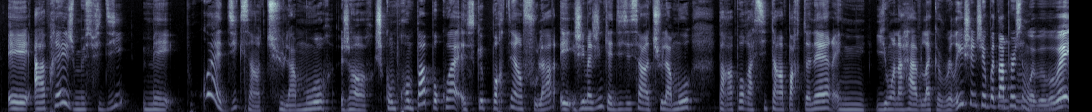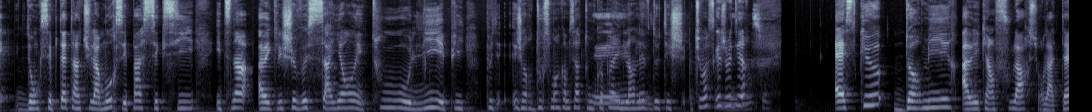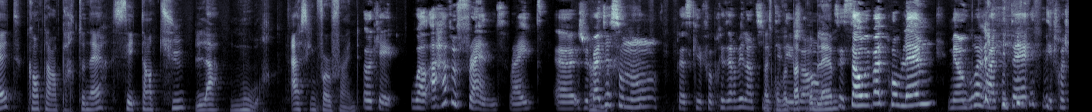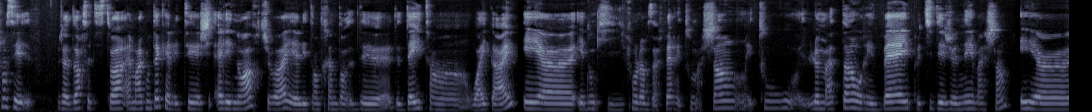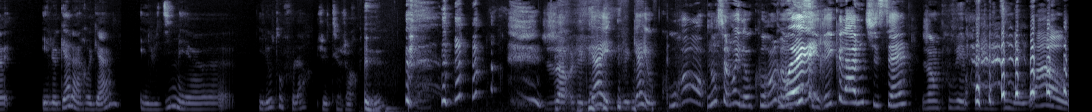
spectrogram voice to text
Et Et après, je me suis dit, mais pourquoi elle dit que c'est un tue l'amour Genre, je comprends pas pourquoi est-ce que porter un foulard, et j'imagine qu'elle disait ça un tue l'amour par rapport à si t'as un partenaire and you wanna have like a relationship with that person. Mhm. Ouais, ouais, ouais, ouais. Donc c'est peut-être un tue l'amour, c'est pas sexy, it's not avec les cheveux saillants et tout au lit, et puis genre doucement comme ça, ton Mais copain il l'enlève de tes cheveux. Tu vois ce que je veux dire? Est-ce que dormir avec un foulard sur la tête quand t'as un partenaire, c'est un tue l'amour Asking for a friend. Ok, well, I have a friend, right? Euh, je vais pas Ah. dire son nom parce qu'il faut préserver l'intimité Parce qu'on veut des pas de problème. C'est ça, on veut pas de problème. Mais en gros, elle me racontait, et franchement, c'est, j'adore cette histoire. Elle me racontait qu'elle était, elle est noire, tu vois, et elle est en train de, de, de date un white guy. Et, euh, et donc ils font leurs affaires et tout machin et tout. Le matin au réveil, petit déjeuner machin. Et euh, et le gars la regarde et lui dit mais euh, il est où ton foulard? J'étais genre Euh. Genre, le gars, est, le gars est au courant. Non seulement il est au courant, mais en Ouais. plus il réclame, tu sais. J'en pouvais plus. Je me dis, mais waouh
